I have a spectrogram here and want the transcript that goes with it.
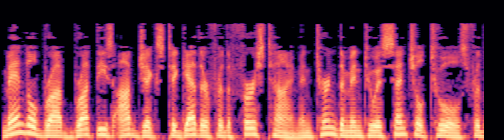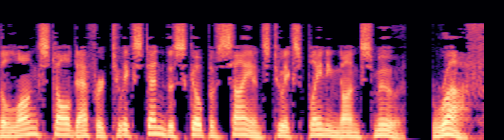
Mandelbrot brought these objects together for the first time and turned them into essential tools for the long-stalled effort to extend the scope of science to explaining non-smooth, rough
